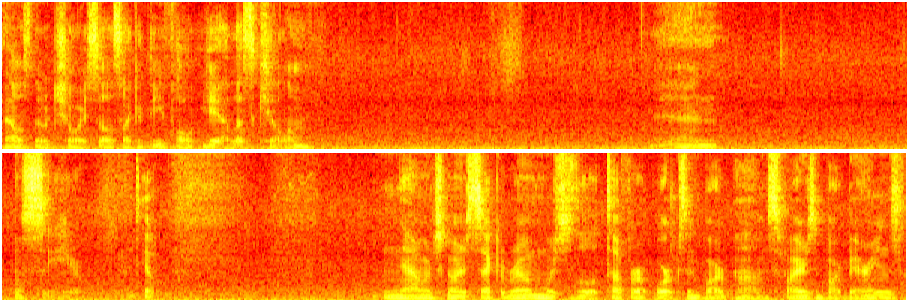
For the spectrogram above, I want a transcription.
that was no choice. So it's like a default, yeah, let's kill them. And we'll see here. Yep. Now we're just going to second room, which is a little tougher. Orcs and bar um, spiders and barbarians.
